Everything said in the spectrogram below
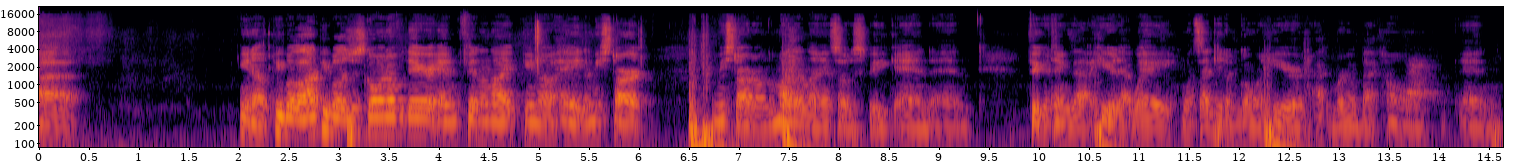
Uh, you know, people. A lot of people are just going over there and feeling like, you know, hey, let me start, let me start on the motherland, so to speak, and and figure things out here. That way, once I get them going here, I can bring them back home and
